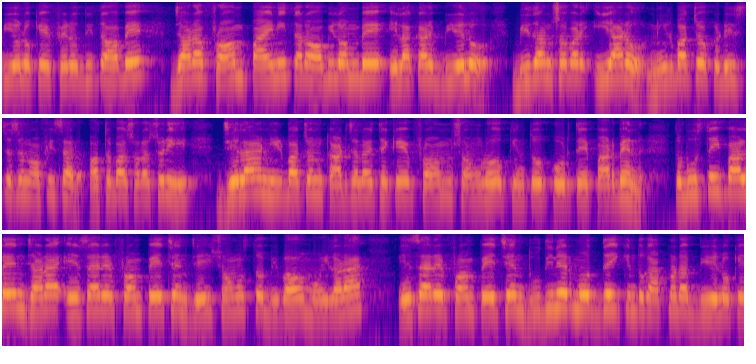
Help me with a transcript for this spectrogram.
বিএলওকে ফেরত দিতে হবে। যারা ফর্ম পায়নি, তারা অবিলম্বে এলাকার বিএলও, বিধানসভার ইআরও, নির্বাচক রেজিস্ট্রেশন অফিসার অথবা সরাসরি জেলা নির্বাচন কার্যালয় থেকে ফর্ম সংগ্রহ কিন্তু করতে পারবেন। তো বুঝতেই পারলেন, যারা এসআর ফর্ম পেয়েছেন, যেই সমস্ত বিবাহ মহিলারা এসআর এর ফর্ম পেয়েছেন, দুদিনের মধ্যেই কিন্তু আপনারা বিএলওকে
